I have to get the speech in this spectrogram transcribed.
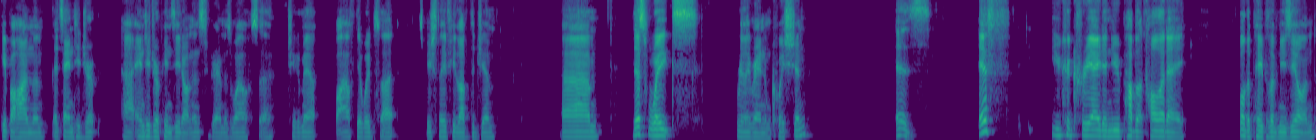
get behind them. It's AntiDrip, uh, AntiDrip NZ on Instagram as well. So check them out. Buy off their website, especially if you love the gym. Um, this week's really random question is if you could create a new public holiday for the people of New Zealand,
